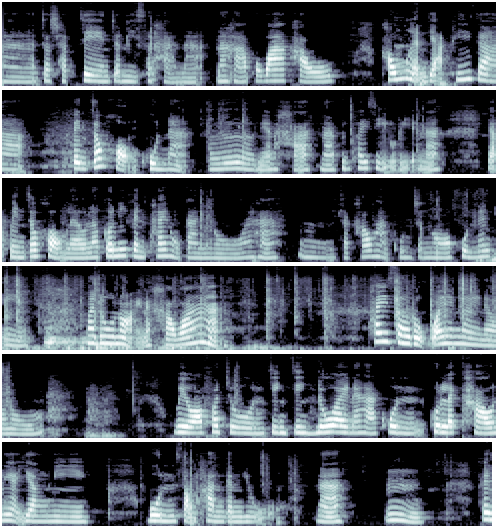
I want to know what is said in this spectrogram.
มาจะชัดเจนจะมีสถานะนะคะ เพราะว่าเขาเขาเหมือนอยากที่จะเป็นเจ้าของคุณอะเออ เนี่ยนะคะนะขึ้นไพ่สี่เหรียญนะ อยากเป็นเจ้าของแล้ว แล้วก็นี่เป็นไพ่ของการง้อนะคะเออจะเข้าหาคุณจะง้อคุณนั่นเอง มาดูหน่อยนะคะว่าไพ่สรุปว่ายังไงแนวโน้ม Wheel of Fortune จริง ๆ ด้วยนะคะ คุณคุณและเขาเนี่ยยังมีบุญสัมพันธ์กันอยู่นะ อืม เป็น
